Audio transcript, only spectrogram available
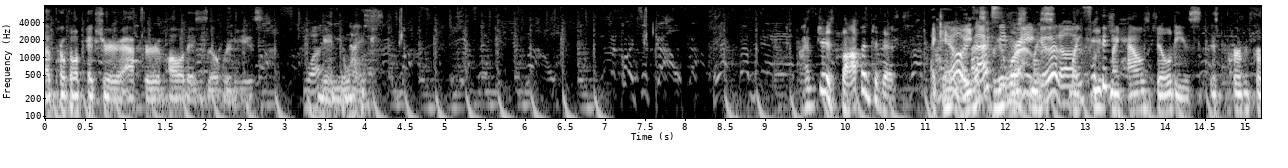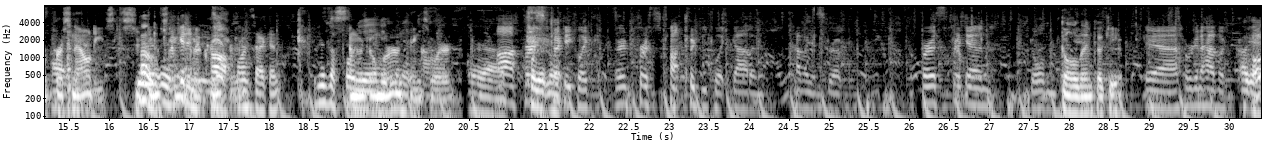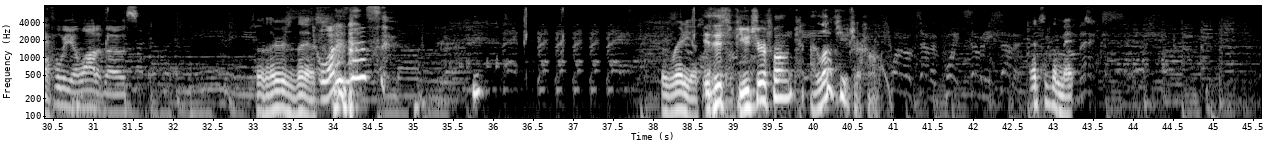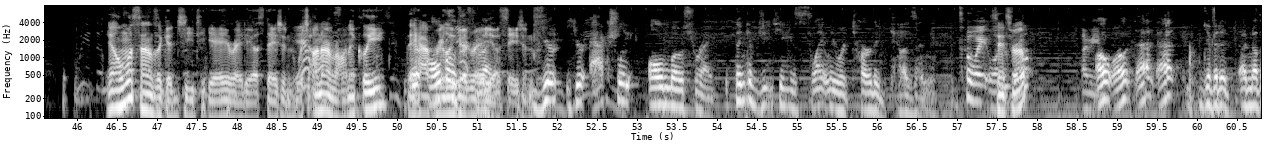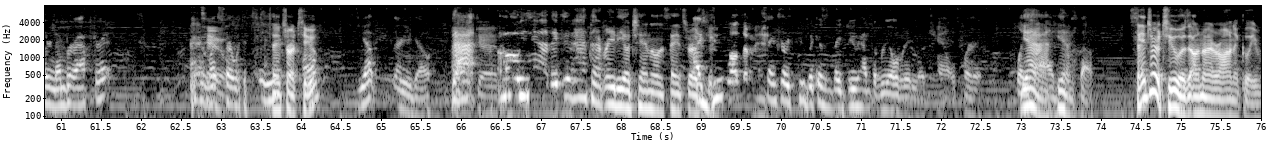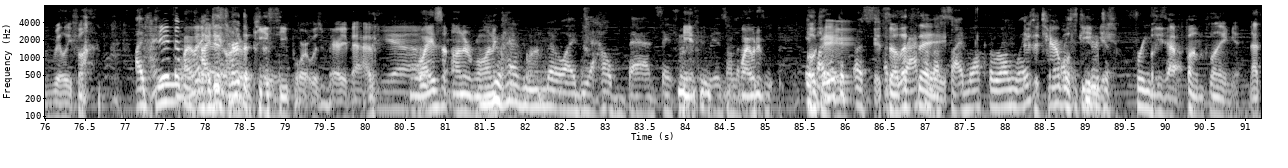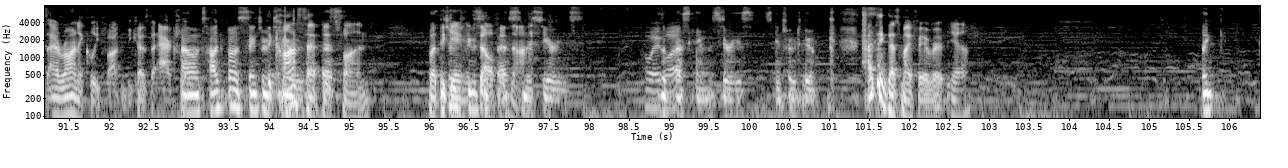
uh profile picture after holidays is over to use. What? Me you. Nice. I'm just bopping to this. I can't know, wait. it's to actually rework pretty my, good, Like, honestly. my Hal's abilities is perfect for personalities. Super Oh, Dude, I'm getting a cough. One second. Here's a Some of the 48 murder minute things time, were- or, uh, Ah, first 48 cookie click. Or first not cookie click. Got him. Having a stroke. First freaking golden. Cookie. Golden cookie. Yeah, we're gonna have a Okay. hopefully a lot of those. So there's this. What is this? The radio. Is this future funk? I love future funk. That's in the mix. It almost sounds like a GTA radio station, which Yeah, unironically they You're have really almost good radio right. stations. You're you're actually almost right. Think of GTA's slightly retarded cousin. So wait, what? Saints? Row? I mean, Oh, oh, that, that give it a, another number after it. Two. Let's start with a T. Saints Row 2? Oh, Yep, there you go. That. Good. Oh yeah, they did have that radio channel in Saints Row I 2 do love Saints Row 2 because they do have the real radio channels where it plays Yeah, ads yeah. and stuff. Saints Row 2 was unironically really fun. I I do. the- I I just heard the Saints Row 2. PC port was very bad. Yeah. Why is it unironically You have fun? no idea how bad Saints Row Me- 2 is on the why would PC. If Okay, I look at a, s- a so let's crack on the say sidewalk the wrong way, There's a terrible my computer Steam just game, but freezes you have fun playing it. That's ironically fun because the actual Oh, talk about Saints Row the 2 concept the is fun, but the Saints Row game 2 itself the is best in the series. Wait, It's the what? best game in the series. Saints Row 2. I think that's my favorite. Yeah. Like,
